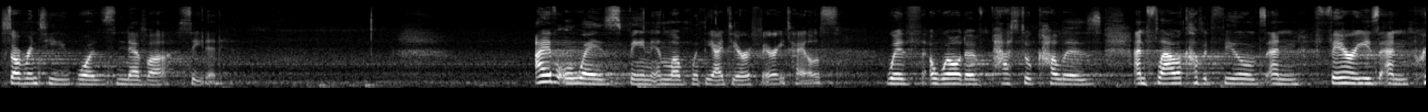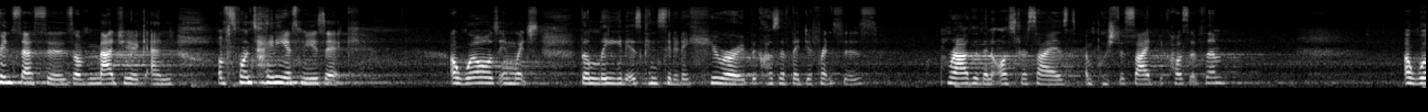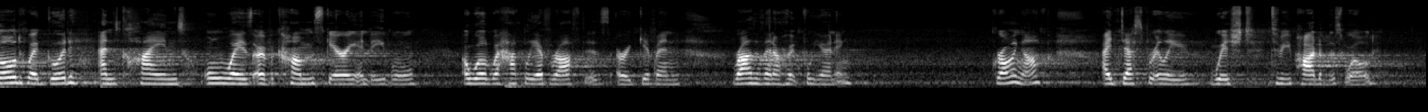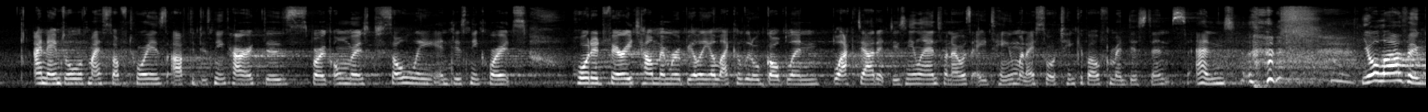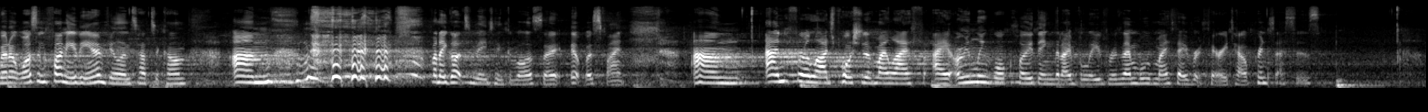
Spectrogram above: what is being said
Sovereignty was never ceded. I have always been in love with the idea of fairy tales, with a world of pastel colours and flower covered fields and fairies and princesses, of magic and of spontaneous music. A world in which the lead is considered a hero because of their differences, rather than ostracised and pushed aside because of them. A world where good and kind always overcome scary and evil. A world where happily ever afters are a given rather than a hopeful yearning. Growing up, I desperately wished to be part of this world. I named all of my soft toys after Disney characters, spoke almost solely in Disney quotes, hoarded fairy tale memorabilia like a little goblin, blacked out at Disneyland when I was 18 when I saw Tinkerbell from a distance. And you're laughing, but it wasn't funny. The ambulance had to come. Um, but I got to meet Tinkerbell, so it was fine. Um, and for a large portion of my life, I only wore clothing that I believed resembled my favourite fairy tale princesses.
